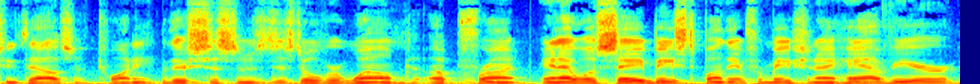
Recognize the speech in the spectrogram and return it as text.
2020. Their system is just overwhelmed up front. And I will say, based upon the information I have here,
